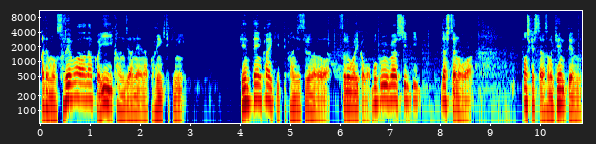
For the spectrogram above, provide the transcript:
あ、でもそれはなんかいい感じだね。なんか雰囲気的に。原点回帰って感じするなら、それはいいかも。僕が知り出したのは、もしかしたらその原点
